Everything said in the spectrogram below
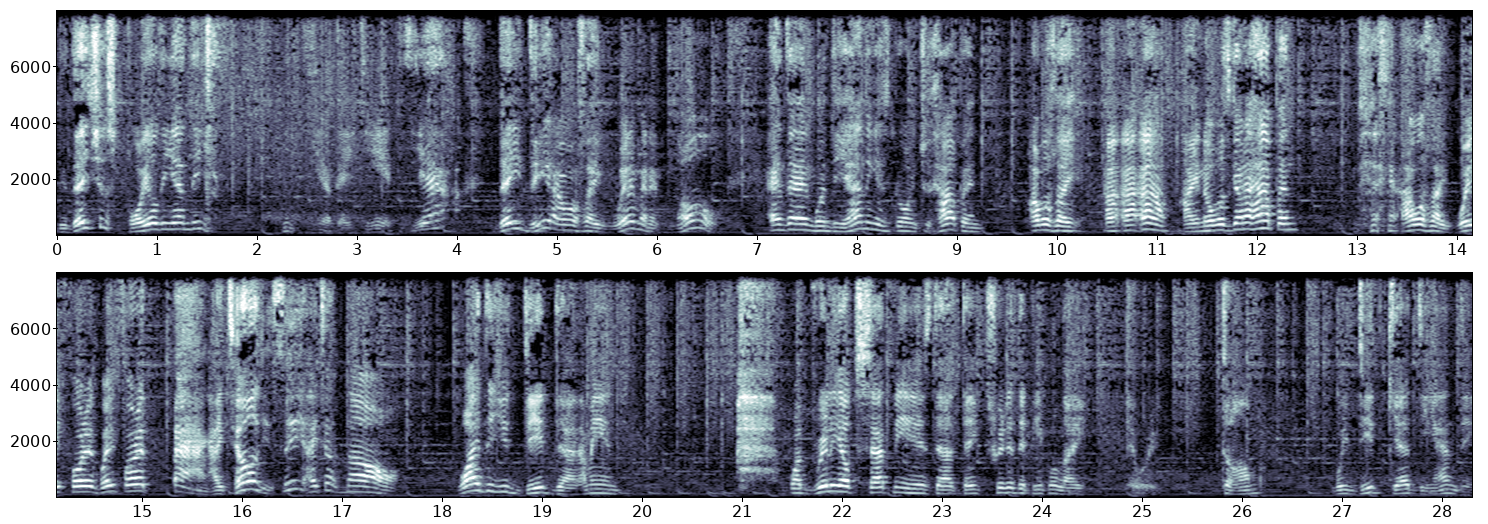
did they just spoil the ending? yeah, they did. Yeah, they did. I was like, wait a minute, no. And then when the ending is going to happen, I was like, uh uh uh, I know what's gonna happen. I was like, wait for it, wait for it, bang! I told you. See, I told no. Why did you did that? I mean, what really upset me is that they treated the people like they were dumb. We did get the ending.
